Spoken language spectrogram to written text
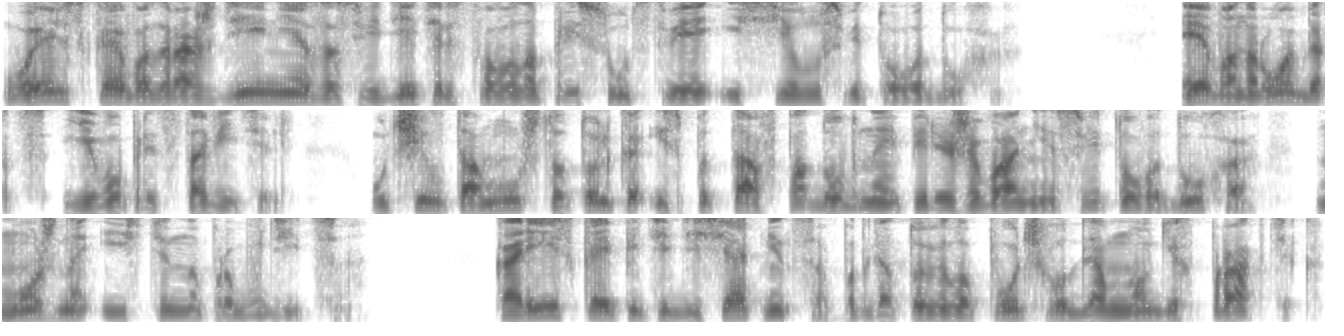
Уэльское возрождение засвидетельствовало присутствие и силу Святого Духа. Эван Робертс, его представитель, учил тому, что только испытав подобное переживание Святого Духа, можно истинно пробудиться. Корейская пятидесятница подготовила почву для многих практик,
